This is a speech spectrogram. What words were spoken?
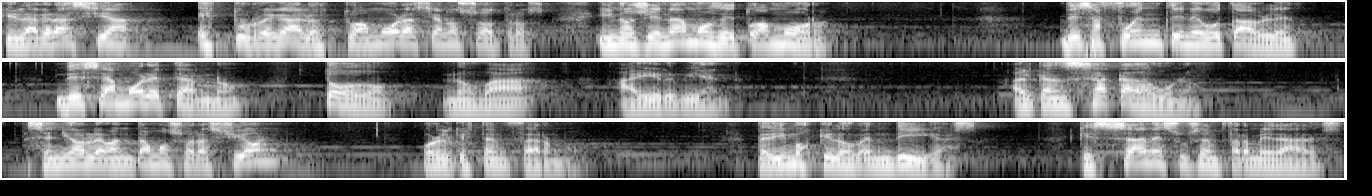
que la gracia es tu regalo, es tu amor hacia nosotros, y nos llenamos de tu amor, de esa fuente inagotable, de ese amor eterno, todo nos va a ir bien. Alcanza cada uno. Señor, levantamos oración por el que está enfermo. Pedimos que los bendigas, que sane sus enfermedades,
